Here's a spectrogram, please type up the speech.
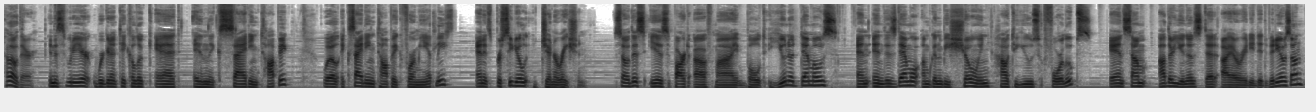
Hello there. In this video, we're going to take a look at an exciting topic. Well, exciting topic for me at least, and it's procedural generation. So this is part of my Bolt unit demos. And in this demo, I'm going to be showing how to use for loops and some other units that I already did videos on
